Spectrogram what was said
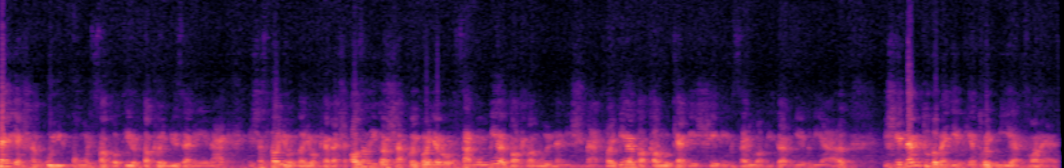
teljesen új korszakot írt a könyvüzenének, és ez nagyon-nagyon keves. Az az igazság, hogy Magyarországon méltatlanul nem ismert, vagy méltatlanul kevéssé népszerű a Peter Gabriel, és én nem tudom egyébként, hogy miért van ez.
